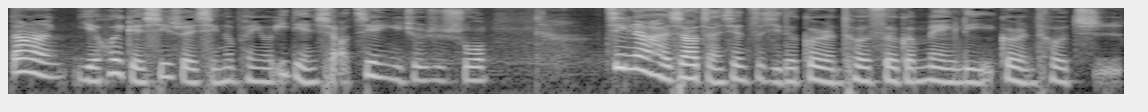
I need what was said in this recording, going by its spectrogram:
当然，也会给吸水型的朋友一点小建议，就是说，尽量还是要展现自己的个人特色跟魅力、个人特质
